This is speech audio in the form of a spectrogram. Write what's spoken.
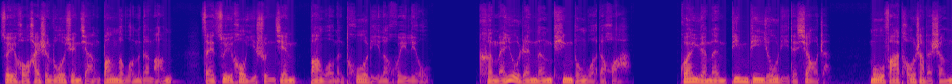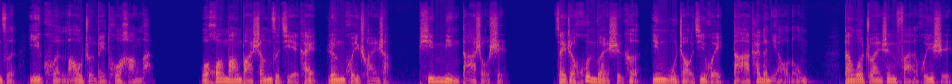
最后还是螺旋桨帮了我们的忙，在最后一瞬间帮我们脱离了回流。可没有人能听懂我的话。官员们彬彬有礼地笑着，木筏头上的绳子已捆牢，准备脱航了。我慌忙把绳子解开，扔回船上，拼命打手势。在这混乱时刻，鹦鹉找机会打开了鸟笼。当我转身返回时，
